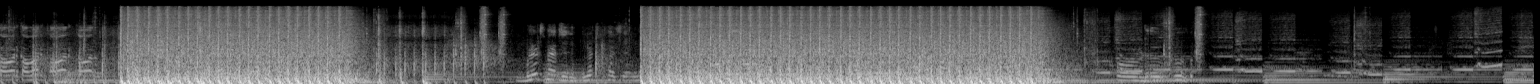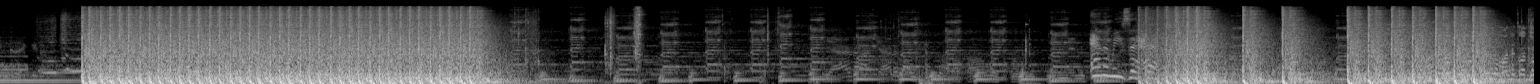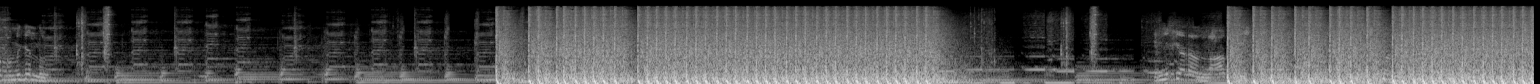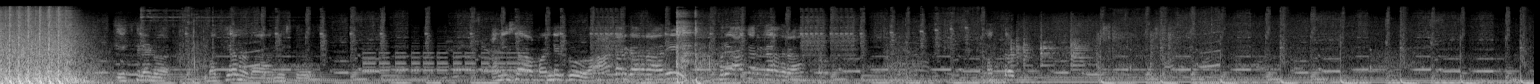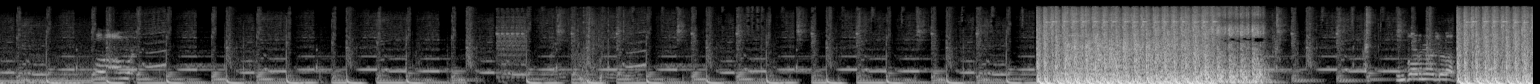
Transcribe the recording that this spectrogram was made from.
Cover cover cover cover bullets matching bullets matching ముందుకెళ్ళు. ఎందుకేనా నాకు excellent బతికానుడా నీకు? అనీసా బండికు ఆఖరు కాదురా అరే అప్పుడే ఆఖరు కాదురా. అత్తడు. Corner जुड़ा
